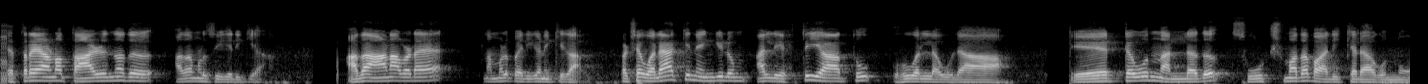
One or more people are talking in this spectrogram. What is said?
എത്രയാണോ താഴ്ന്നത് അത് നമ്മൾ സ്വീകരിക്കുക. അതാണ് അവിടെ നമ്മൾ പരിഗണിക്കുക. പക്ഷെ വലാക്കിനെങ്കിലും അൽ എഹ്തിയാത്തു ഹുവല്ലൗല ഏറ്റവും നല്ലത് സൂക്ഷ്മത പാലിക്കലാകുന്നു.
